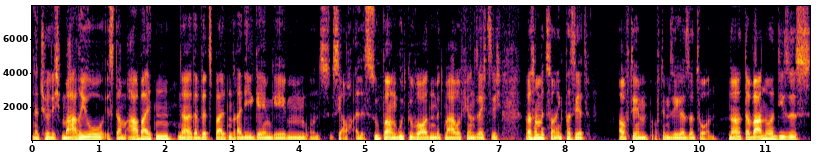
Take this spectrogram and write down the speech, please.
Natürlich, Mario ist am Arbeiten, ne, da wird's bald ein 3D-Game geben und ist ja auch alles super und gut geworden mit Mario 64. Was war mit Sonic passiert auf dem, auf dem Sega Saturn? Ne, da war nur dieses,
